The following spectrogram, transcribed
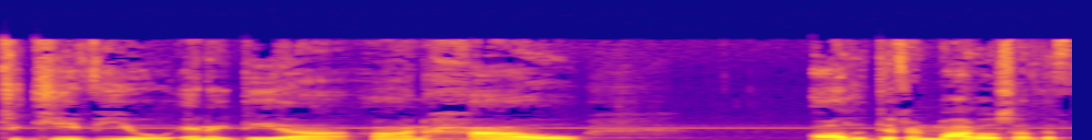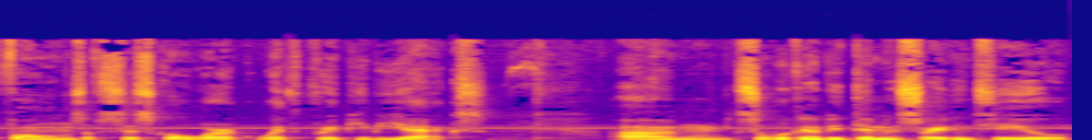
to give you an idea on how all the different models of the phones of Cisco work with FreePBX. Um, so we're going to be demonstrating to you.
